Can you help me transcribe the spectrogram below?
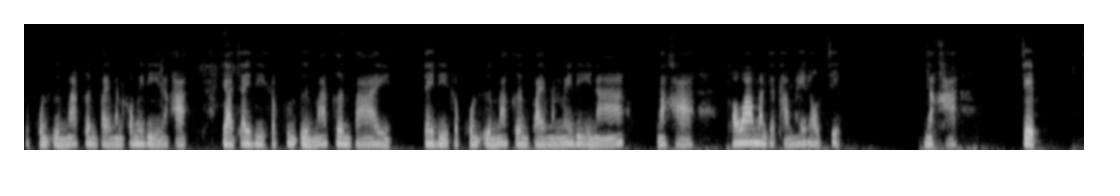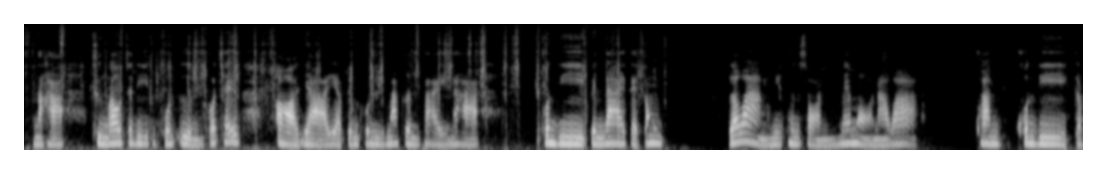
กับคนอื่นมากเกินไปมันก็ไม่ดีนะคะ อย่าใจดีกับคนอื่นมากเกินไป ใจดีกับคนอื่นมากเกินไปมันไม่ดีนะนะคะ เพราะว่ามันจะทำให้เราเจ็บนะคะ เจ็บนะคะ ถึงเราจะดีกับคนอื่นก็ใช่อ่าอย่าอย่าเป็นคนดีมากเกินไปนะคะ คนดีเป็นได้แต่ต้องระหว่างมีคนสอนแม่หมอนะว่า ความคนดีกับ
